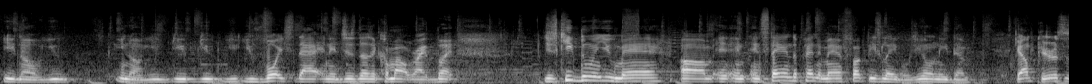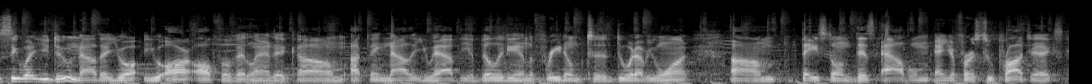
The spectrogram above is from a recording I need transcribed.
you know you you know you you you you, voice that and it just doesn't come out right. But just keep doing you man. Um and, and, and stay independent man. Fuck these labels. You don't need them. Yeah, I'm curious to see what you do now that you are, you are off of Atlantic. Um, I think now that you have the ability and the freedom to do whatever you want, um, based on this album and your first two projects,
